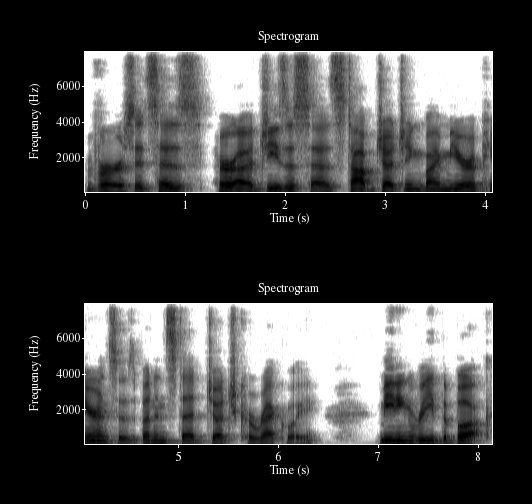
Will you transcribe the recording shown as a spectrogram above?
verse, it says, or uh, Jesus says, stop judging by mere appearances, but instead judge correctly, meaning read the book,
